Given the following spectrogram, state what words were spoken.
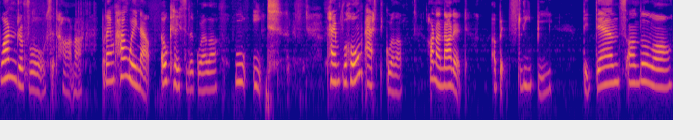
wonderful, said Hannah. But I'm hungry now. Okay, said the gorilla. We'll eat. Time for home? asked the gorilla. Hannah nodded, a bit sleepy. They danced on the lawn.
